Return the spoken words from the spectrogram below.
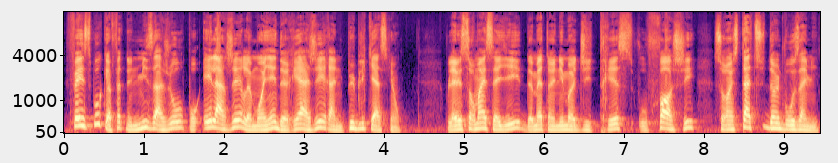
Facebook a fait une mise à jour pour élargir le moyen de réagir à une publication. Vous l'avez sûrement essayé de mettre un emoji triste ou fâché sur un statut d'un de vos amis.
